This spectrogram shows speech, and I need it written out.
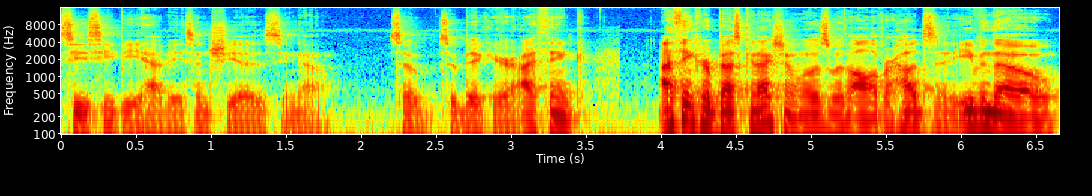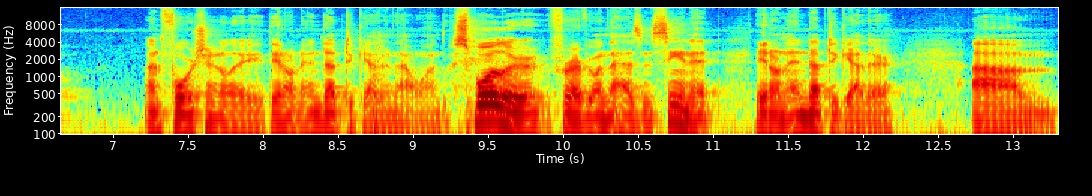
CCB heavy since she is, you know, so so big here. I think, I think her best connection was with Oliver Hudson, even though, unfortunately, they don't end up together in that one. Spoiler for everyone that hasn't seen it, they don't end up together. Um,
